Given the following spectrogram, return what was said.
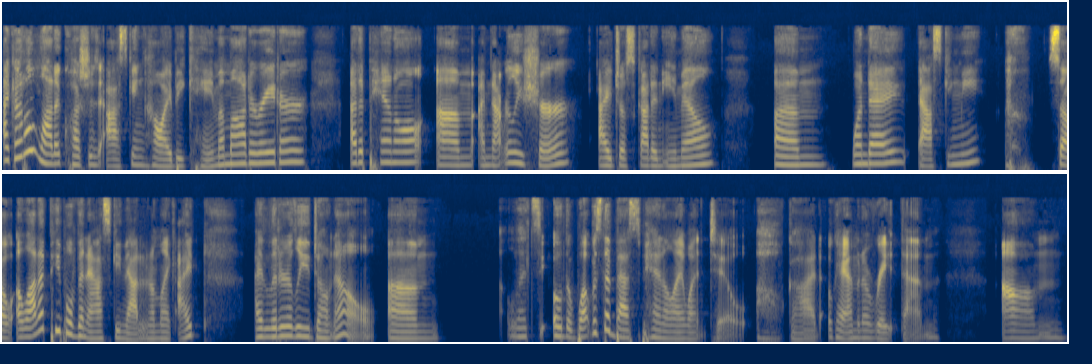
I got a lot of questions asking how I became a moderator at a panel. Um, I'm not really sure. I just got an email um one day asking me. so a lot of people have been asking that and I'm like, I I literally don't know. Um let's see. Oh, the what was the best panel I went to? Oh God. Okay, I'm gonna rate them. Um,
